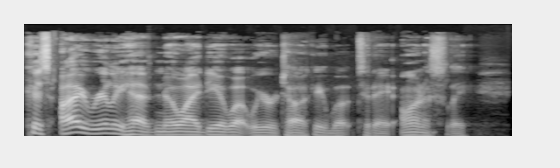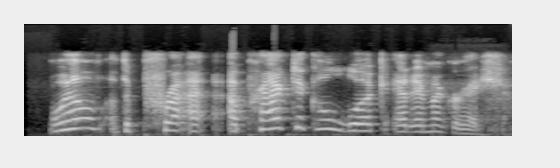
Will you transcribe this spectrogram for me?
Because I really have no idea what we were talking about today, honestly. Well, the pra- a practical look at immigration.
